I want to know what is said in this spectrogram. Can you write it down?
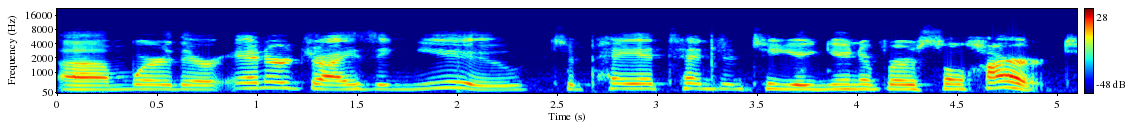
um, where they're energizing you to pay attention to your universal heart.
